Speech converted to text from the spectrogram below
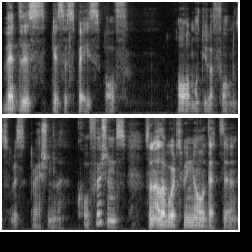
that this is a space of all modular forms with rational coefficients. So in other words, we know that the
